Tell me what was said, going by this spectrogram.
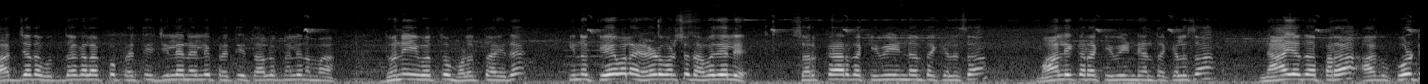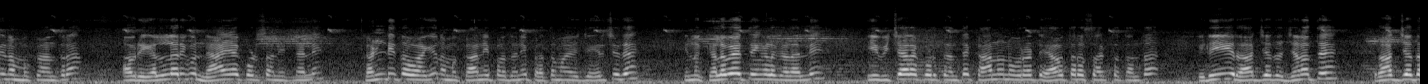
ರಾಜ್ಯದ ಉದ್ದಗಲಕ್ಕೂ ಪ್ರತಿ ಜಿಲ್ಲೆನಲ್ಲಿ, ಪ್ರತಿ ತಾಲೂಕಿನಲ್ಲಿ ನಮ್ಮ ಧ್ವನಿ ಇವತ್ತು ಮೊಳಗ್ತಾ ಇದೆ. ಇನ್ನು ಕೇವಲ ಎರಡು ವರ್ಷದ ಅವಧಿಯಲ್ಲಿ ಸರ್ಕಾರದ ಕಿವಿ ಹಿಂಡಂಥ ಕೆಲಸ, ಮಾಲೀಕರ ಕಿವಿ ಹಿಂಡಂಥ ಕೆಲಸ, ನ್ಯಾಯದ ಪರ ಹಾಗೂ ಕೋರ್ಟಿನ ಮುಖಾಂತರ ಅವರಿಗೆಲ್ಲರಿಗೂ ನ್ಯಾಯ ಕೊಡಿಸೋ ನಿಟ್ಟಿನಲ್ಲಿ ಖಂಡಿತವಾಗಿ ನಮ್ಮ ಕಾನಿಪ ಧ್ವನಿ ಪ್ರಥಮ ಹೆಜ್ಜೆ ಇರಿಸಿದೆ. ಇನ್ನು ಕೆಲವೇ ತಿಂಗಳುಗಳಲ್ಲಿ ಈ ವಿಚಾರ ಕುರಿತಂತೆ ಕಾನೂನು ಹೋರಾಟ ಯಾವ ಥರ ಸಾಗ್ತದಂತ ಇಡೀ ರಾಜ್ಯದ ಜನತೆ ರಾಜ್ಯದ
